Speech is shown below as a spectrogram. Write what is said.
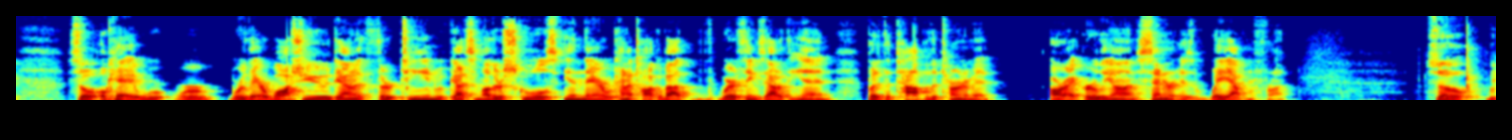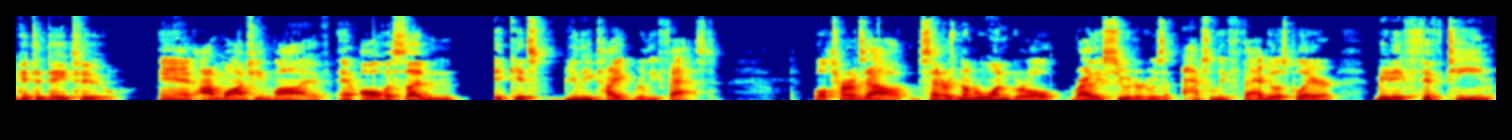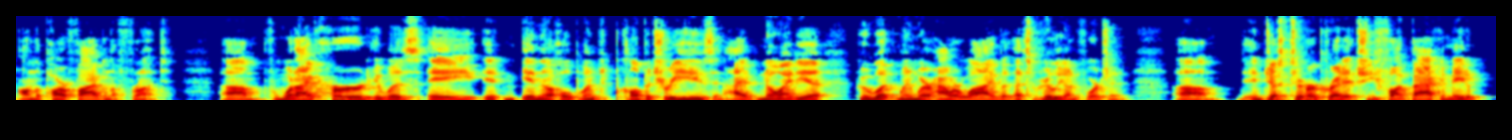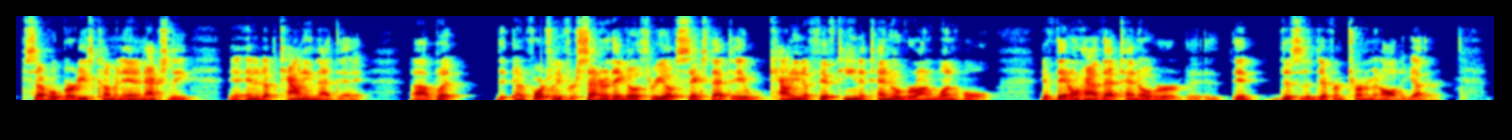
So okay, we're we're we're there. Wash U down at 13. We've got some other schools in there. We'll kind of talk about where things out at the end. But at the top of the tournament, all right, early on, Centre is way out in front. So we get to day two, and I'm watching live, and all of a sudden it gets really tight really fast. Well, it turns out Centre's number one girl, Riley Suter, who is an absolutely fabulous player, made a 15 on the par five in the front. Um, from what I've heard, it was a it, in a whole bunch clump of trees, and I have no idea who, what, when, where, how, or why. But that's really unfortunate. Um, and just to her credit, she fought back and made a, several birdies coming in, and actually ended up counting that day. Uh, but the, unfortunately for Centre, they go 306 that day, counting a 15, a 10 over on one hole if they don't have that 10 over, it, it, this is a different tournament altogether.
